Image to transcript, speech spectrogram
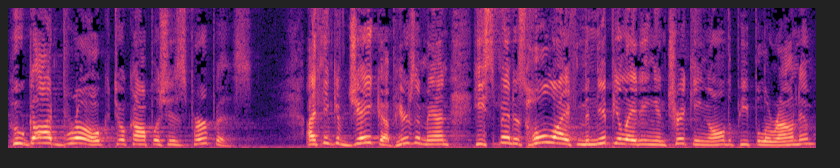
who God broke to accomplish his purpose. I think of Jacob. Here's a man, he spent his whole life manipulating and tricking all the people around him.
